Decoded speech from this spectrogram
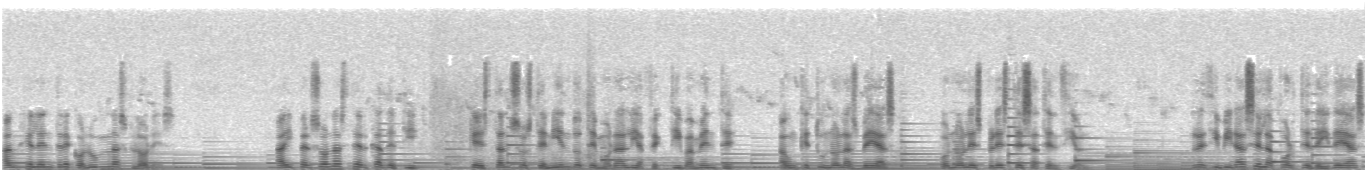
Ángel entre columnas flores. Hay personas cerca de ti, que están sosteniéndote moral y afectivamente, aunque tú no las veas, o no les prestes atención. Recibirás el aporte de ideas,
